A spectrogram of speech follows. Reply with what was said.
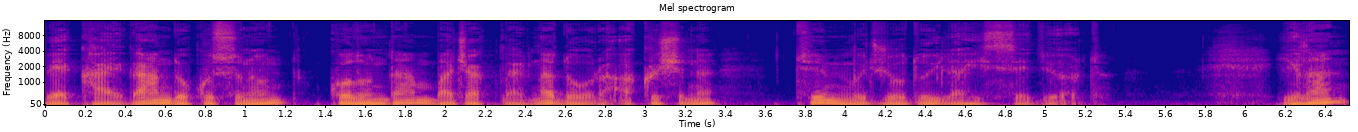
ve kaygan dokusunun kolundan bacaklarına doğru akışını tüm vücuduyla hissediyordu. Yılan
